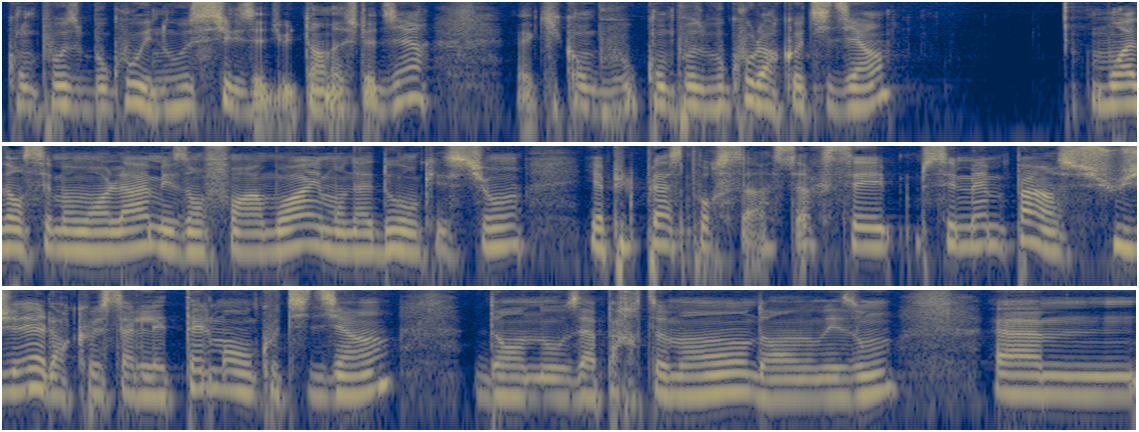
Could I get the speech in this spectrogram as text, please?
compose beaucoup, et nous aussi les adultes, hein, on va se le dire, qui composent beaucoup leur quotidien. Moi, dans ces moments-là, mes enfants à moi et mon ado en question, il n'y a plus de place pour ça. C'est-à-dire que c'est, même pas un sujet, alors que ça l'est tellement au quotidien, dans nos appartements, dans nos maisons. Euh,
